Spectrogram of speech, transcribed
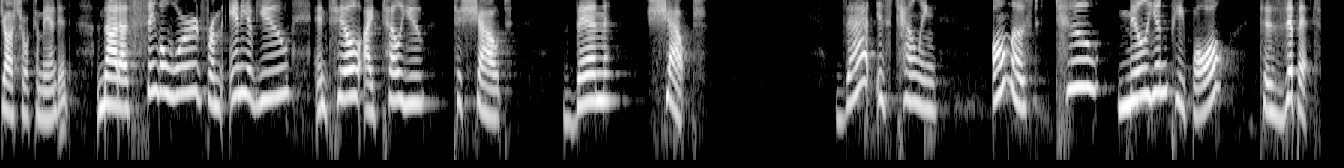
Joshua commanded. Not a single word from any of you until I tell you to shout. Then shout. That is telling almost 2 million people to zip it.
